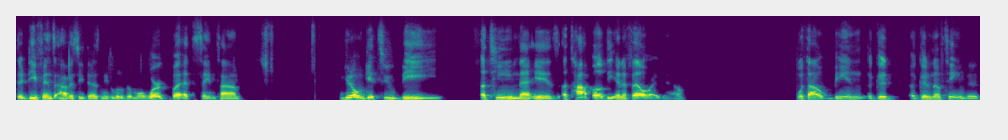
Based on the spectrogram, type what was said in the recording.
their defense obviously does need a little bit more work, but at the same time, you don't get to be a team that is a top of the NFL right now without being a good a good enough team to,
